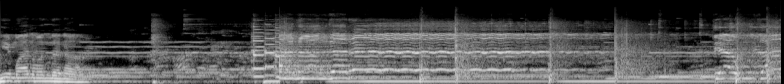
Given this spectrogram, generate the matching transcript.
ही मानवंदना. त्या उदा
